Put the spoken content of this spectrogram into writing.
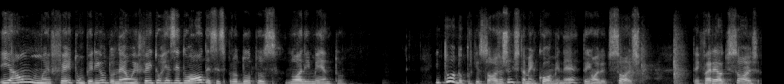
E há um efeito, um período, né, um efeito residual desses produtos no alimento. Em tudo, porque soja a gente também come, né? Tem óleo de soja, tem farelo de soja.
